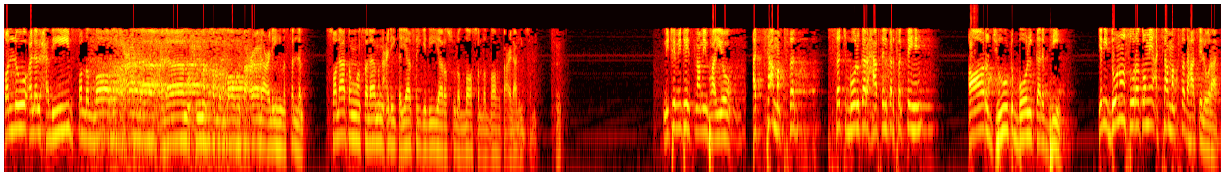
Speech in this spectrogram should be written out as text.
صلو علی الحبیب صلی اللہ تعالی علی محمد صلی اللہ تعالی علیہ وسلم۔ صلاة و سلام علیکہ یا سیدی یا رسول اللہ صلی اللہ تعالی علیہ وسلم۔ میٹھے میٹھے اسلامی بھائیوں اچھا مقصد سچ بول کر حاصل کر سکتے ہیں۔ اور جھوٹ بول کر بھی۔ یعنی دونوں صورتوں میں اچھا مقصد حاصل ہو رہا ہے۔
